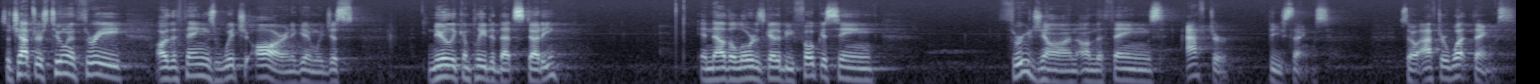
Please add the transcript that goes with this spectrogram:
So, chapters two and three are the things which are. And again, we just nearly completed that study. And now the Lord is going to be focusing through John on the things after these things. So, after what things?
